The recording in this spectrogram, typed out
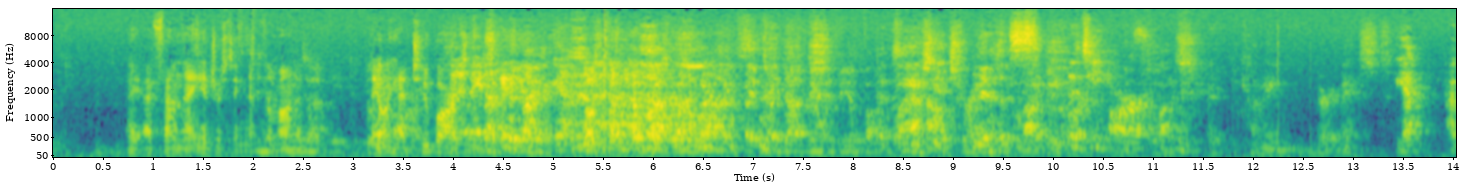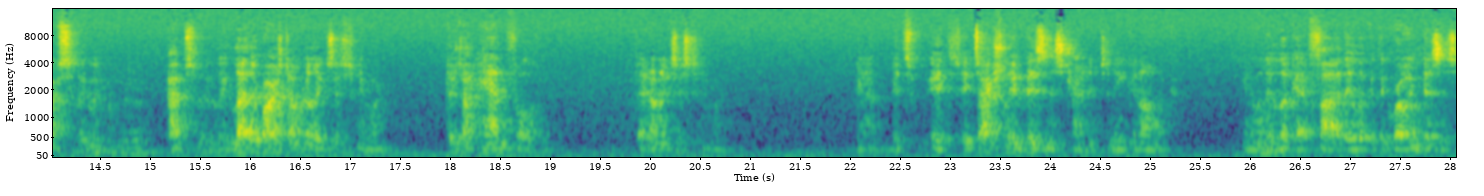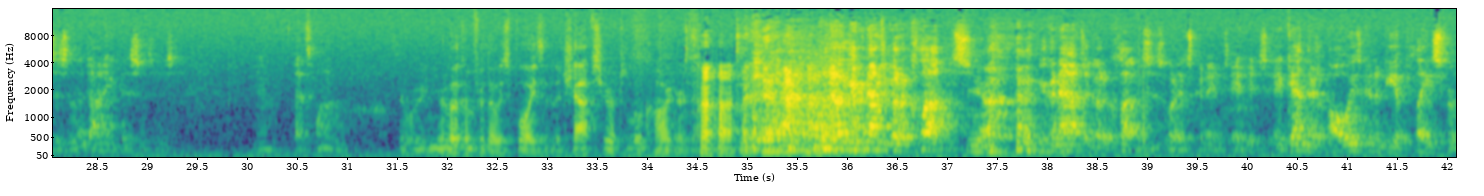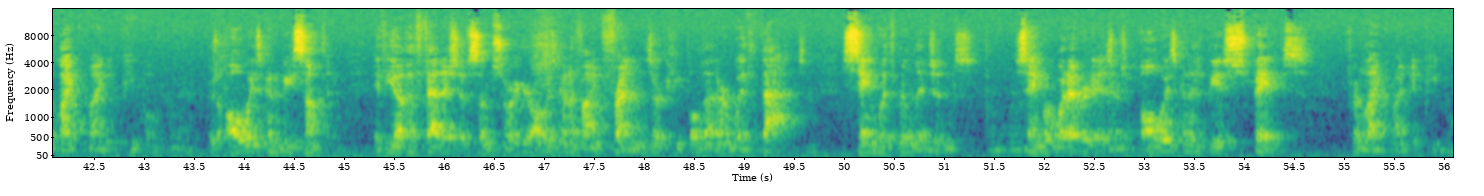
Mm-hmm. I, I found that interesting that And it Vermont may is a. not need to be They a only had bar. two bars And in it the may not be state. like- yeah. Both went to It may not need to be a bar. Well, actually, a trend is that a Yes. lot of gay bars are, a lot of, s- are becoming very mixed. Yeah, absolutely, absolutely. Leather bars don't really exist anymore. There's a handful of them. They don't exist anymore. You know, it's it's it's actually a business trend. It's an economic. You know, when they look at fi they look at the growing businesses and the dying businesses. You know, that's one of them. So when you're looking for those boys in the chaps, you have to look harder now. well, no, you're gonna have to go to clubs. yeah. You're gonna have to go to clubs, is what it's gonna. It, it is. Again, there's always gonna be a place for like-minded people. There's always gonna be something. If you have a fetish of some sort, you're always gonna find friends or people that are with that. Same with religions. Mm-hmm. Same with whatever it is. There's always gonna be a space for like-minded people.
